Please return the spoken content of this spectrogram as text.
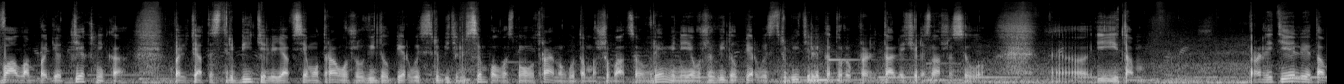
валом пойдет техника, полетят истребители. Я в 7 утра уже увидел первый истребитель. В 7 пол восьмого утра, я могу там ошибаться во времени, я уже видел первые истребители, которые пролетали через наше село. Э, И там пролетели там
